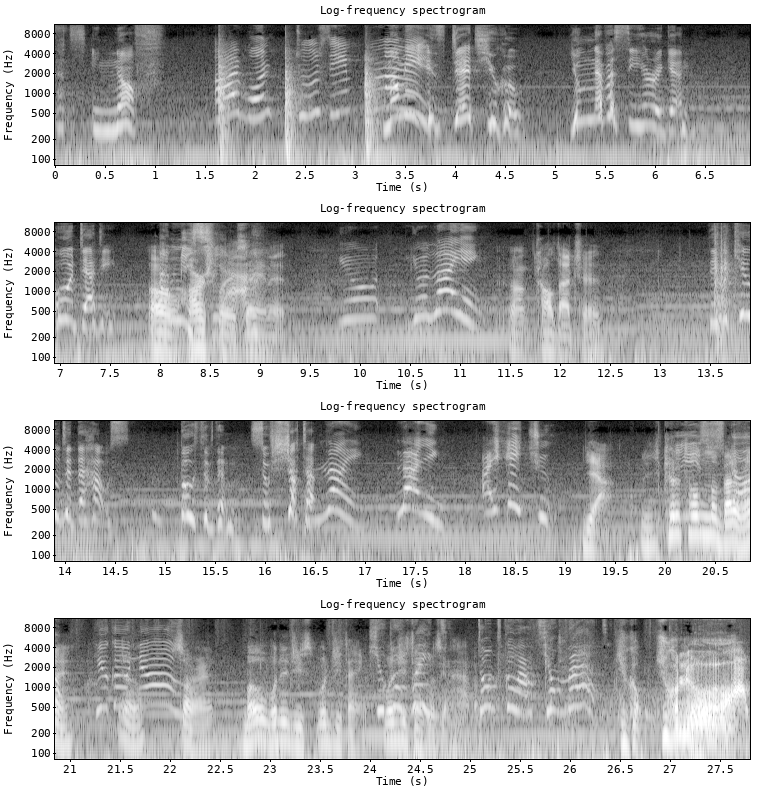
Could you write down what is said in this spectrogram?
That's enough. I want to see Mummy. Mummy is dead, Hugo. You'll never see her again. Or Daddy. Oh, harsh way of Amicia. saying it. You, you're lying. Oh, called that shit. They were killed at the house. Both of them. So shut up. Lying. Lying. I hate you. Yeah. You could have told him a better stop. way. Hugo, You know, no! It's alright. Well, what did you what did you think? Hugo, what did you think wait. was gonna happen? Don't go out. You're mad. Hugo, Hugo, no!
